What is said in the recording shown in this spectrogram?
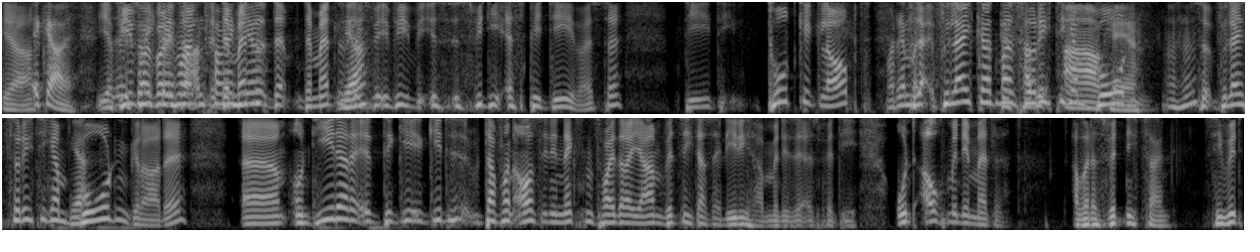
Ja. Egal. Ja, jeden Soll ich ich mal sagen, der anfangen Metal, hier? der, der Metal Ja? ist, wie, wie, ist, ist wie die SPD, weißt du? Die, die tot geglaubt, vielleicht, vielleicht gerade mal so richtig ah, am okay, Boden. So, vielleicht so richtig am Ja. Boden gerade. Ähm, und jeder äh, geht davon aus, in den nächsten zwei, drei Jahren wird sich das erledigt haben mit dieser SPD. Und auch mit dem Metal. Aber das wird nicht sein. Sie wird,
